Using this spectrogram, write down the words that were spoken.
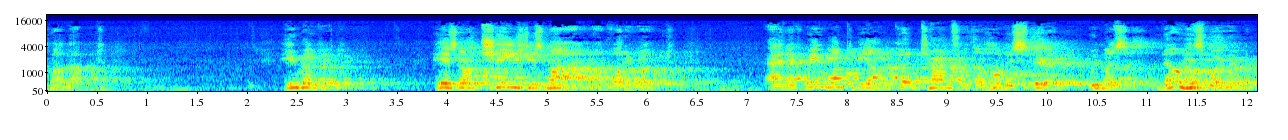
product. He wrote it. He has not changed his mind on what he wrote. And if we want to be on good terms with the Holy Spirit, we must know his word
